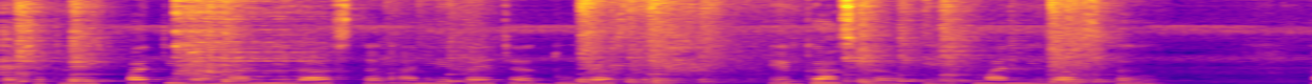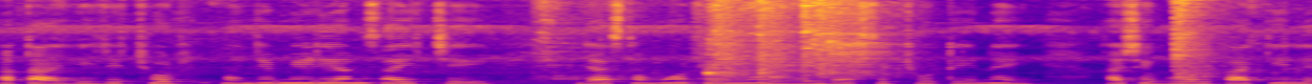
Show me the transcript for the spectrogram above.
त्याच्यातलं एक पातेलं मांडणीला असतं आणि एक त्याच्यात दूध असतं. एक घासलं की एक मांडणीला असतं. आता हे जे छोट म्हणजे मीडियम साईजचे जास्त मोठे नाही आणि जास्त छोटे नाही असे गोल पातीले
